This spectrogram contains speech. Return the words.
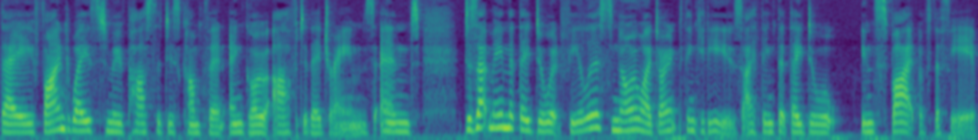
They find ways to move past the discomfort and go after their dreams. And does that mean that they do it fearless? No, I don't think it is. I think that they do it in spite of the fear.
